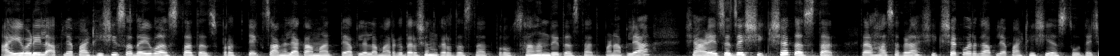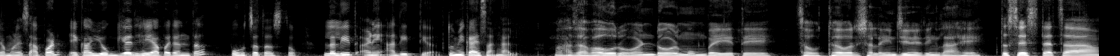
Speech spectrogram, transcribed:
आई वडील आपल्या पाठीशी सदैव असतातच. प्रत्येक चांगल्या कामात ते आपल्याला मार्गदर्शन करत असतात प्रोत्साहन देत असतात. पण आपल्या शाळेचे जे शिक्षक असतात तर हा सगळा शिक्षक वर्ग आपल्या पाठीशी असतो. त्याच्यामुळेच आपण एका योग्य ध्येयापर्यंत पोहोचत असतो. ललित आणि आदित्य तुम्ही काय सांगाल? माझा भाऊ रोहन डोळ मुंबई येथे चौथ्या वर्षाला इंजिनिअरिंगला आहे. तसेच त्याचा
